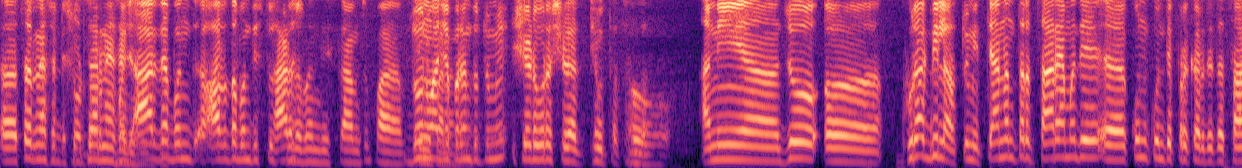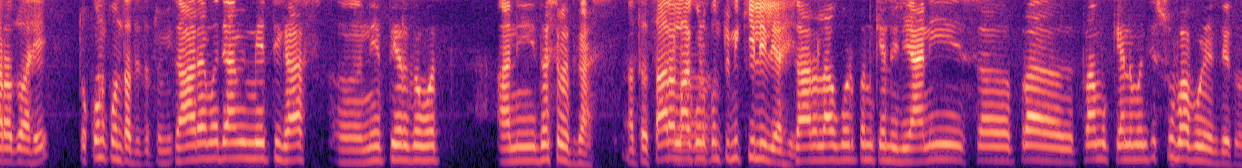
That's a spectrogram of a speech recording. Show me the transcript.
अं, चरण्यासाठी सोडता. चरण्यासाठी म्हणजे अर्ध्या बंद अर्धा बंदिस्त अर्ध बंदिस्त आमचं पा- दोन वाजेपर्यंत तुम्ही शेडवर शेळ्या ठेवतात हो समजा. हो आणि अं, जो अं, खुराक दिला तुम्ही त्यानंतर चाऱ्यामध्ये अं, कोणकोणते प्रकार देतात? चारा जो आहे तो कोणकोणता देता तुम्ही? चाऱ्यामध्ये आम्ही मेथी घास अं, नेपियर गवत आणि दशरथ घास. आता चारा लागवड पण तुम्ही केलेली आहे. चारा लागवड पण केलेली आहे आणि स- प्रा- प्रामुख्याने म्हणजे सुभाबुळ एक देतो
